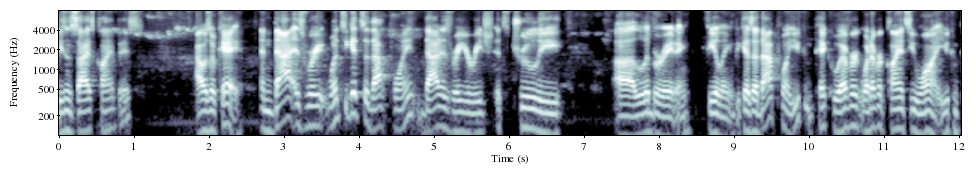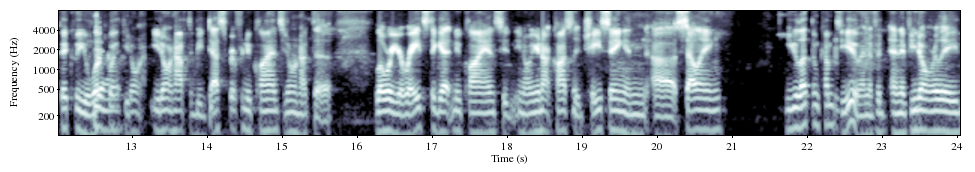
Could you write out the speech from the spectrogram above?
decent sized client base, I was okay. And that is where once you get to that point, that is where you reach. It's truly uh, liberating feeling because at that point you can pick whoever whatever clients you want. You can pick who you work Yeah. with. You don't you don't have to be desperate for new clients. You don't have to lower your rates to get new clients. You, you know you're not constantly chasing and uh, selling you let them come to you and if it, and if you don't really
